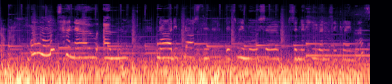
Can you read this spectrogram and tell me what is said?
Camera. Och hallo, um, nou die plaatste, dit is my ma se se niggie wat sy klein was.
